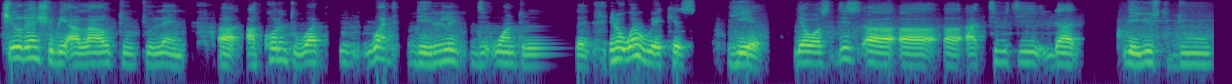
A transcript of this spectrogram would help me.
children should be allowed to, to learn uh, according to what, what they really want to learn. You know, when we were kids here, there was this uh, uh, uh activity that they used to do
